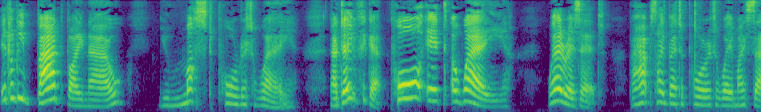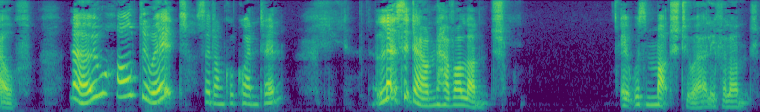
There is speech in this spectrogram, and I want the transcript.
it'll be bad by now. You must pour it away. Now don't forget, pour it away. Where is it? Perhaps I'd better pour it away myself. No, I'll do it, said Uncle Quentin. Let's sit down and have our lunch. It was much too early for lunch,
